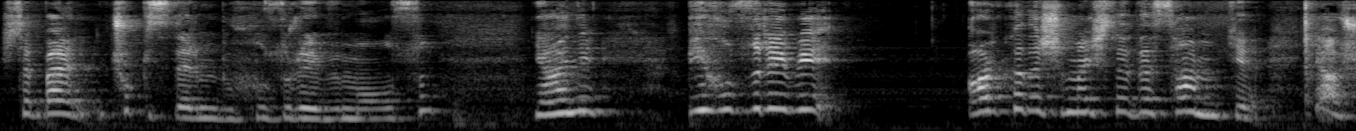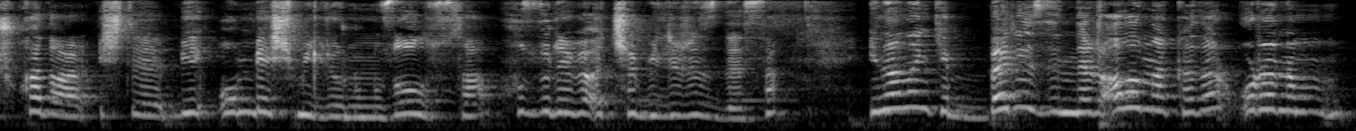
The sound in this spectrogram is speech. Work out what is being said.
işte ben çok isterim bir huzur evim olsun. Yani bir huzur evi arkadaşıma işte desem ki ya şu kadar işte bir 15 milyonumuz olsa huzur evi açabiliriz desem İnanın ki ben izinleri alana kadar oranın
